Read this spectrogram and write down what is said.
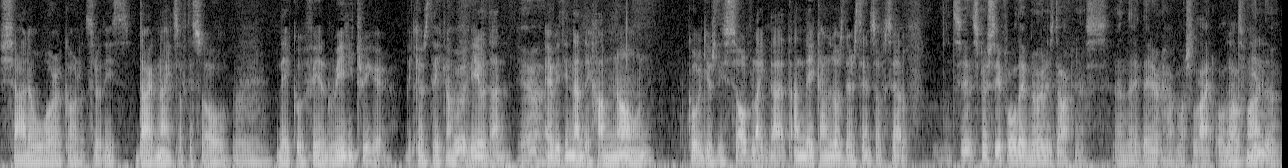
shadow work or through these dark nights of the soul Mm. they could feel really triggered because they can could. feel that Yeah. everything that they have known could just dissolve like that and they can lose their sense of self That's it, especially if all they've known is darkness and they, they don't have much light or love right. in them.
